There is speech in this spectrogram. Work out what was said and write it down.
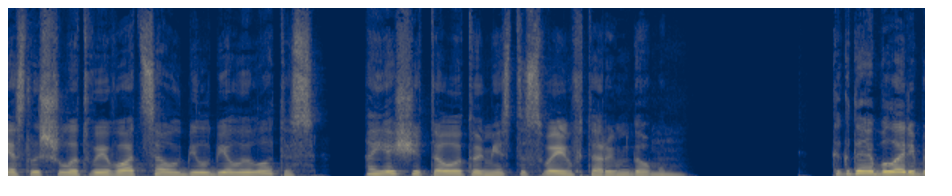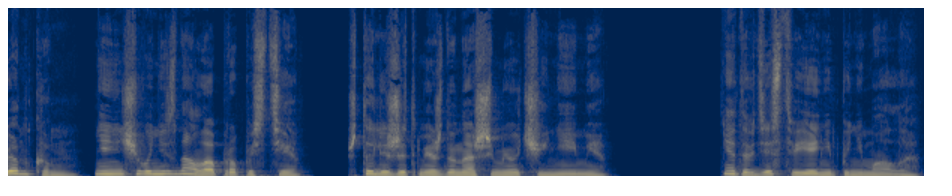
Я слышала, твоего отца убил Белый Лотос, а я считала то место своим вторым домом. Когда я была ребенком, я ничего не знала о пропасти, что лежит между нашими учениями. Это в детстве я не понимала.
